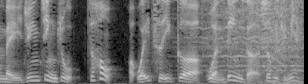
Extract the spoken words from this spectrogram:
美军进驻之后，呃，维持一个稳定的社会局面。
